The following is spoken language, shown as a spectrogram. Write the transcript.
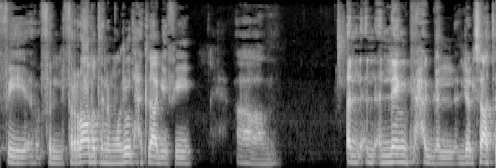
في في, في الرابط اللي موجود حتلاقي في ال link حق الجلسات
